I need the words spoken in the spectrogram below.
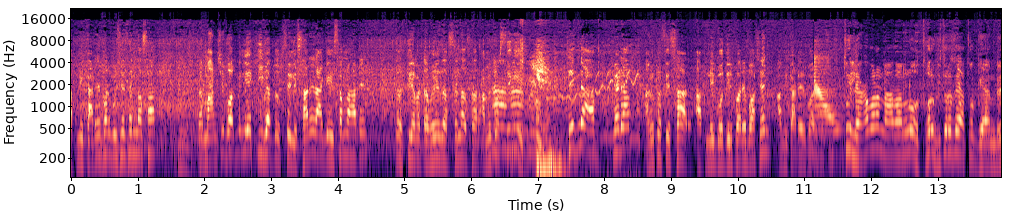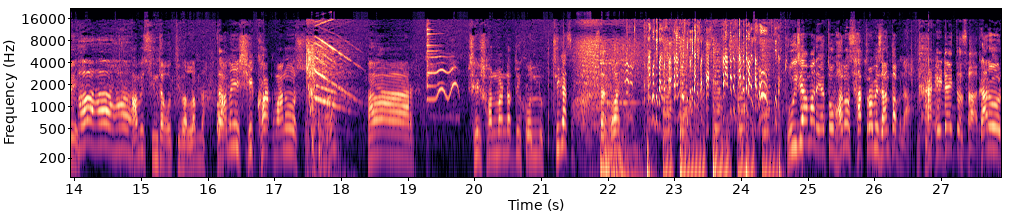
আপনি কাঠের পর বসেছেন না স্যার? তা মানুষ বলবেন নিয়ে কি বেদক ছিল? স্যারের আগে এই সামনে হাটে তো কিরকমটা হয়ে যাচ্ছে না স্যার? আমি করছি কি? ঠিক না ম্যাডাম? আমি করছি স্যার আপনি গদির পরে বসেন আমি কাঠের পরে তুই লেখাপড়া না জানলো তোর ভিতরে যে এত জ্ঞান রে? হ্যাঁ, হ্যাঁ, হ্যাঁ। আমি চিন্তা করতে পারলাম না। আমি শিক্ষক মানুষ। আর সেই সম্মানটা তুই করলু। ঠিক আছে? তুই যে আমার এত ভালো ছাত্র আমি জানতাম না। এটাই তো স্যার। কারণ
